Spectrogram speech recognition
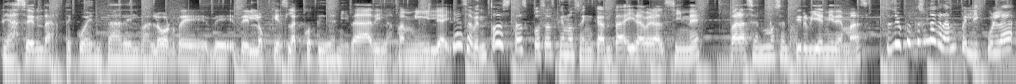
te hacen darte cuenta del valor de, lo que es la cotidianidad y la familia. Ya saben, todas estas cosas que nos encanta ir a ver al cine. para hacernos sentir bien y demás. Entonces yo creo que es una gran película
